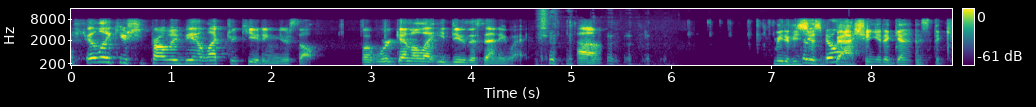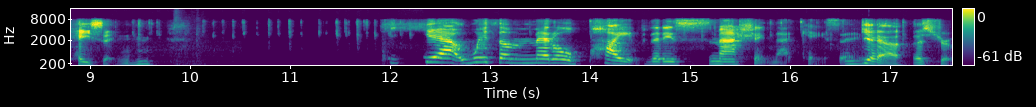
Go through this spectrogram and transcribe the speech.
I feel like you should probably be electrocuting yourself, but we're gonna let you do this anyway. Um, I mean, if he's just don't- bashing it against the casing. Yeah, with a metal pipe that is smashing that casing. Yeah, that's true.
